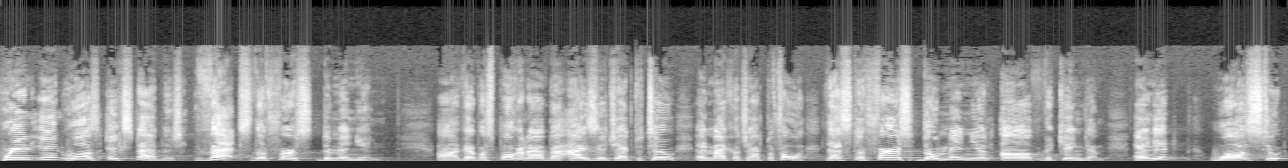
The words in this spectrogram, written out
when it was established. That's the first dominion. Uh, that was spoken of by Isaiah chapter 2 and Micah chapter 4. That's the first dominion of the kingdom. And it was to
